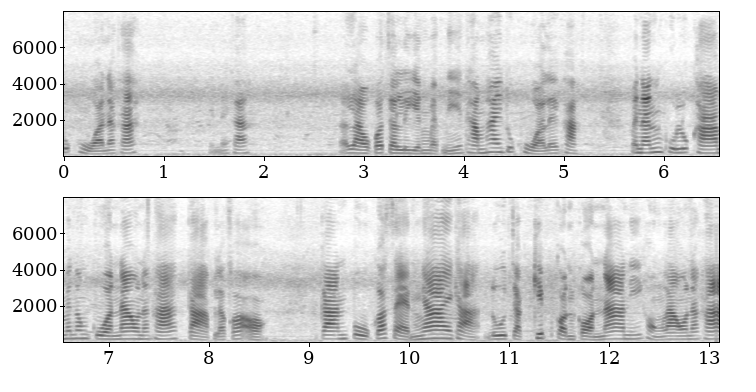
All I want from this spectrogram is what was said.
ทุกหัวนะคะ เห็นไหมคะ แล้วเราก็จะเรียงแบบนี้ทำให้ทุกหัวเลยค่ะ เพราะนั้นคุณลูกค้าไม่ต้องกลัวเน่านะคะ กาบแล้วก็ออกการปลูกก็แสนง่ายค่ะ ดูจากคลิปก่อนๆหน้านี้ของเรานะคะ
